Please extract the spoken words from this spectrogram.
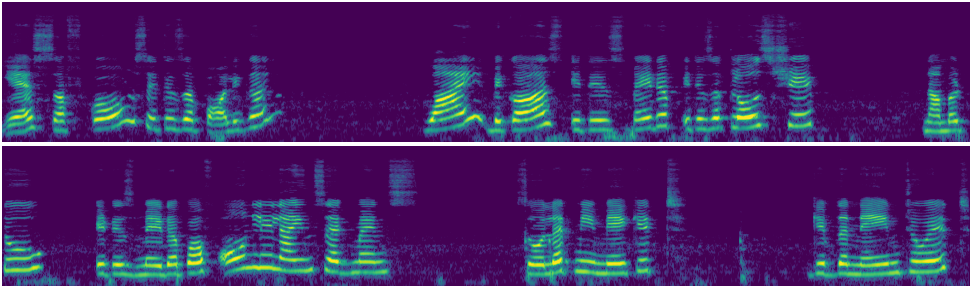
Yes of course it is a polygon. Why? Because it is made up it is a closed shape. Number 2 it is made up of only line segments so let me make it, give the name to it.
